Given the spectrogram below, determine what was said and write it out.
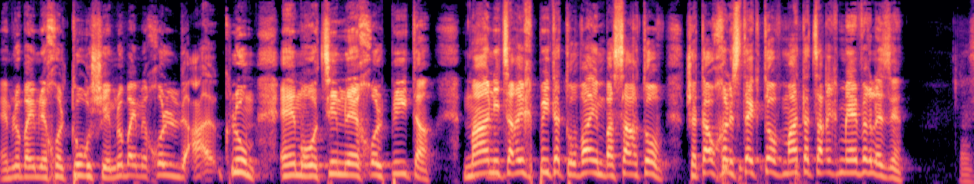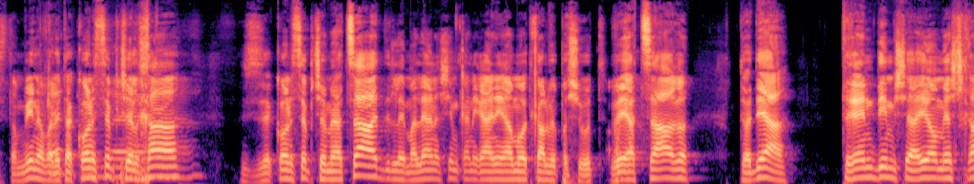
הם לא באים לאכול טורשי, הם לא באים לאכול אה, כלום, הם רוצים לאכול פיתה. מה אני צריך פיתה טובה עם בשר טוב? כשאתה אוכל סטייק טוב, מה אתה צריך מעבר לזה? אז אתה מבין, אבל כן, את הקונספט זה- שלך, זה קונספט שמהצד, למלא אנשים כנראה היה נראה מאוד קל ופשוט, ויצר, אתה יודע, טרנדים שהיום יש לך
